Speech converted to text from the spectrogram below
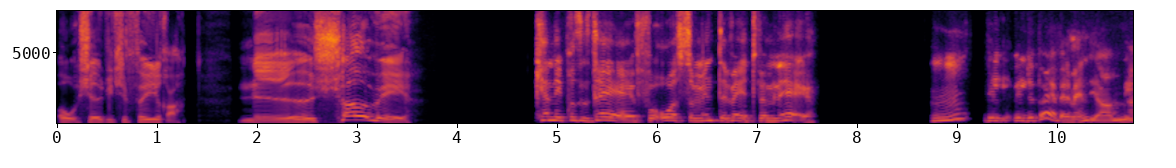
år 2024. Nu kör vi! Kan ni presentera er för oss som inte vet vem ni är? Mm. Vill, vill du börja Benjamin? Ja, mitt,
